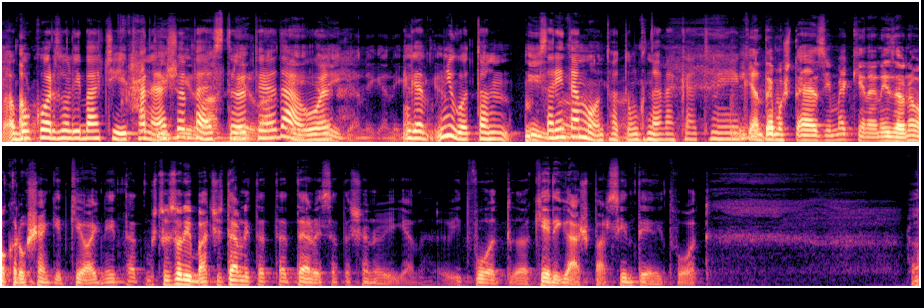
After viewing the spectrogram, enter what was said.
a Bokorzoli bácsi itt hát első perctől például. Igen, igen, igen, igen. Nyugodtan igen, szerintem mondhatunk neveket még. Igen, de most ehhez én meg kéne nézni, nem akarok senkit kiadni. Tehát most, hogy Zoli bácsi említette, természetesen ő igen. Itt volt, Kéri Gáspár szintén itt volt. Uh,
